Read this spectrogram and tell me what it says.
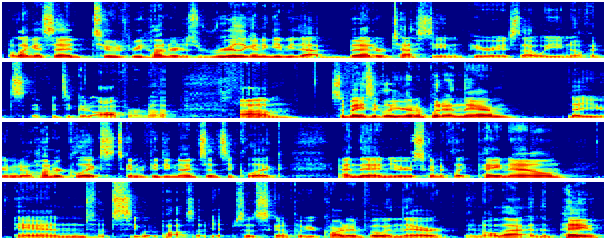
But like I said, 2 to 300 is really going to give you that better testing period so that way you know if it's if it's a good offer or not. Um, so basically you're going to put in there that you're going to do 100 clicks. It's going to be 59 cents a click. And then you're just going to click pay now. And let's see what it pops up. Yep. So it's going to put your card info in there and all that and then pay.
